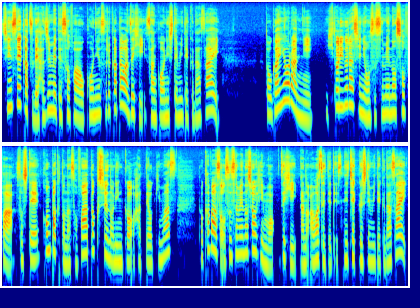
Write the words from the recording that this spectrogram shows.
新生活で初めてソファーを購入する方はぜひ参考にしてみてください。と概要欄に一人暮らしにおすすめのソファーそしてコンパクトなソファー特集のリンクを貼っておきます。とカバースおすすめの商品もぜひあの合わせてですねチェックしてみてください。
